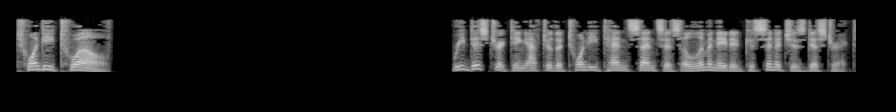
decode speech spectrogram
2012 Redistricting after the 2010 census eliminated Kucinich's district.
